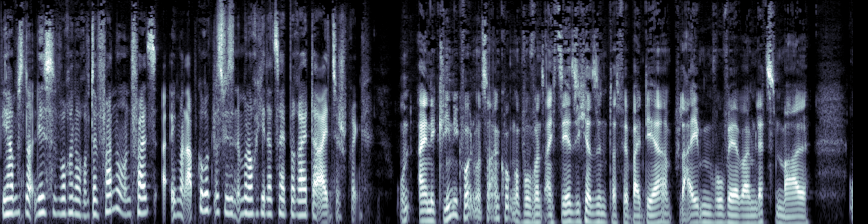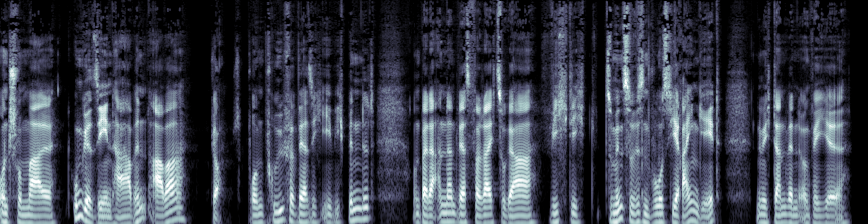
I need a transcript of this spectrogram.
wir haben es nächste Woche noch auf der Pfanne und falls jemand abgerückt ist, wir sind immer noch jederzeit bereit, da einzuspringen. Und eine Klinik wollten wir uns noch angucken, obwohl wir uns eigentlich sehr sicher sind, dass wir bei der bleiben, wo wir beim letzten Mal uns schon mal umgesehen haben. Aber ja, prüfe, wer sich ewig bindet. Und bei der anderen wäre es vielleicht sogar wichtig, zumindest zu wissen, wo es hier reingeht. Nämlich dann, wenn irgendwelche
